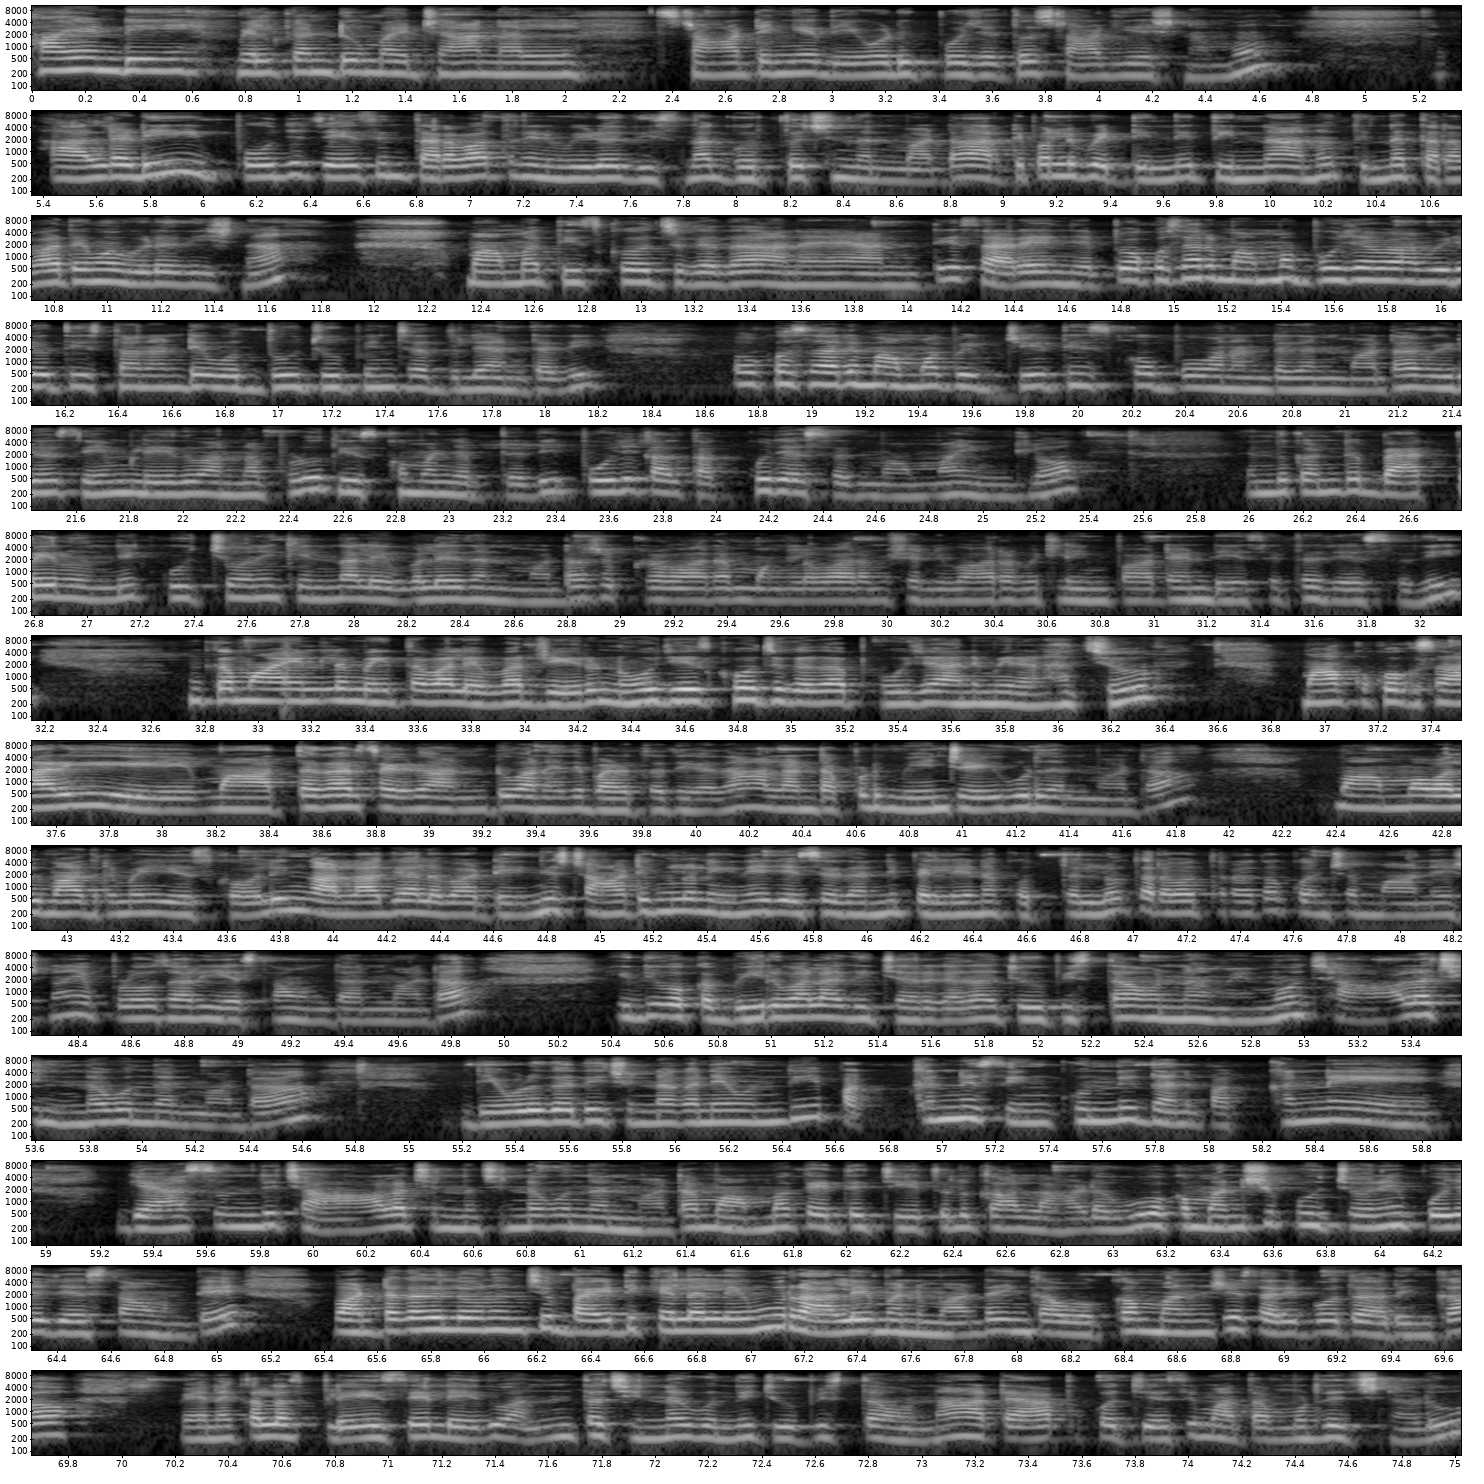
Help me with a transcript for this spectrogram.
Hi అండి. Welcome to my channel. స్టార్టింగే దేవుడికి పూజతో స్టార్ట్ చేసినాము. ఆల్రెడీ పూజ చేసిన తర్వాత నేను వీడియో తీసిన గుర్తొచ్చిందనమాట. అరటిపళ్ళు పెట్టింది తిన్నాను. తిన్న తర్వాత ఏమో వీడియో తీసిన. మా అమ్మ తీసుకోవచ్చు కదా అని అంటే సరే అని చెప్పి ఒకసారి మా అమ్మ పూజ వీడియో తీస్తానంటే వద్దు చూపించద్దులే అంటది. ఒక్కోసారి మా అమ్మ పిచ్చి తీసుకోపో అని అంటది అనమాట వీడియోస్ ఏం లేదు అన్నప్పుడు తీసుకోమని చెప్తుంది. పూజ చాలా తక్కువ చేస్తుంది మా అమ్మ ఇంట్లో. ఎందుకంటే బ్యాక్ పెయిన్ ఉంది కూర్చొని కింద లేవలేదనమాట శుక్రవారం మంగళవారం శనివారం ఇట్లా ఇంపార్టెంట్ డేస్ అయితే చేస్తుంది. ఇంకా మా ఇంట్లో మిగతా వాళ్ళు ఎవరు చేయరు. నువ్వు చేసుకోవచ్చు కదా పూజ అని మీరు అనొచ్చు. మాకు ఒక్కొక్కసారి మా అత్తగారి సైడ్ అంటూ అనేది పడుతుంది కదా అలాంటప్పుడు మేము చేయకూడదు అనమాట మా అమ్మ వాళ్ళు మాత్రమే చేసుకోవాలి. ఇంకా అలాగే అలవాటు అయింది స్టార్టింగ్లో నేనే చేసేదాన్ని పెళ్ళైన కొత్తల్లో. తర్వాత తర్వాత కొంచెం మానేసిన ఎప్పుడోసారి చేస్తూ ఉంటాను అనమాట ఇది ఒక బీరువాలాగా ఇచ్చారు కదా చూపిస్తూ ఉన్నాం మేము. చాలా చిన్నగా ఉందన్నమాట. దేవుడి గది చిన్నగానే ఉంది. పక్కనే సింక్ ఉంది. దాని పక్కనే గ్యాస్ ఉంది. చాలా చిన్న చిన్నగా ఉందన్నమాట. మా అమ్మకైతే చేతులు కాళ్ళు ఆడవు. ఒక మనిషి కూర్చొని పూజ చేస్తూ ఉంటే వంటగదిలో నుంచి బయటికి వెళ్ళలేము రాలేమన్నమాట. ఇంకా ఒక్క మనిషే సరిపోతారు. ఇంకా వెనకాల ప్లేసే లేదు. అంత చిన్నగా ఉంది చూపిస్తూ ఉన్నా. ఆ ట్యాప్కి వచ్చేసి మా తమ్ముడు తెచ్చినాడు.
